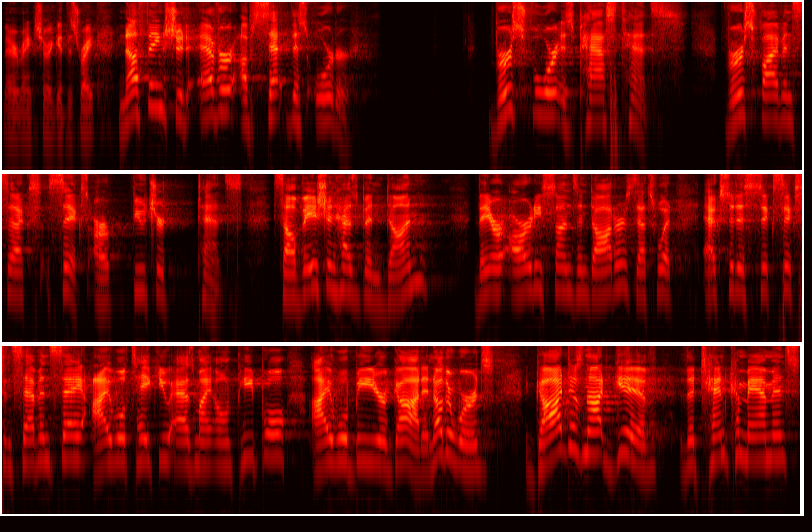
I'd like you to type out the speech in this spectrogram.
Better make sure I get this right. Nothing should ever upset this order. Verse 4 is past tense. Verse 5 and 6 are future tense. Salvation has been done. They are already sons and daughters. That's what Exodus 6, 6, and 7 say. I will take you as my own people. I will be your God. In other words, God does not give the Ten Commandments,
